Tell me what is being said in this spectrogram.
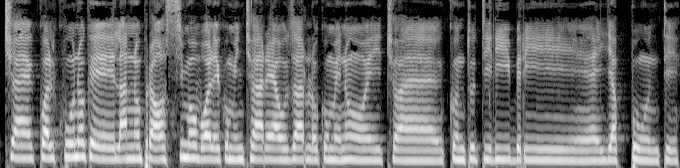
c'è qualcuno che l'anno prossimo vuole cominciare a usarlo come noi, cioè con tutti i libri e gli appunti.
